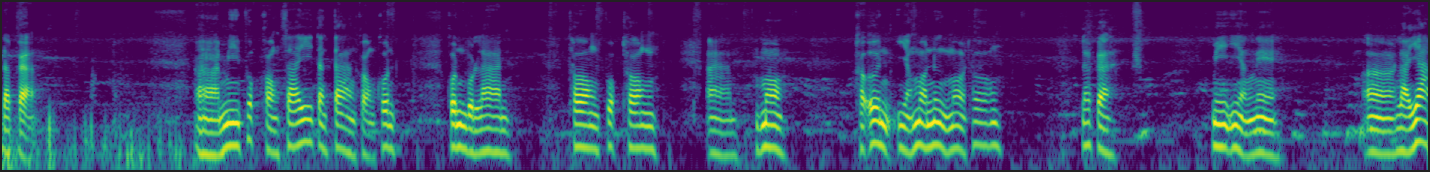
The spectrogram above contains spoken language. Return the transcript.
แล้วก็มีพวกของไซส์ต่างๆของคนคนโบราณ ทองพวกทองอ่าหม้อเขาเอิ้นอียงหม้อนึ่งหม้อทอง แล้วก็มีเอียงแน่หลายอย่าง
